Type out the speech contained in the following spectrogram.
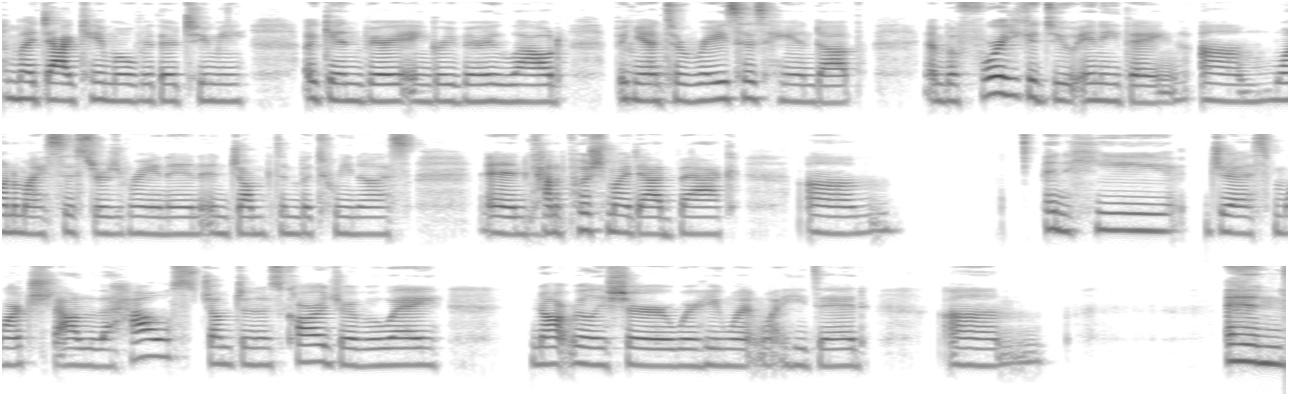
And my dad came over there to me, again, very angry, very loud, began Mhm. to raise his hand up. And before he could do anything, um, one of my sisters ran in and jumped in between us and Mhm. kind of pushed my dad back. Um, and he just marched out of the house, jumped in his car, drove away. Not really sure where he went, what he did. Um, and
